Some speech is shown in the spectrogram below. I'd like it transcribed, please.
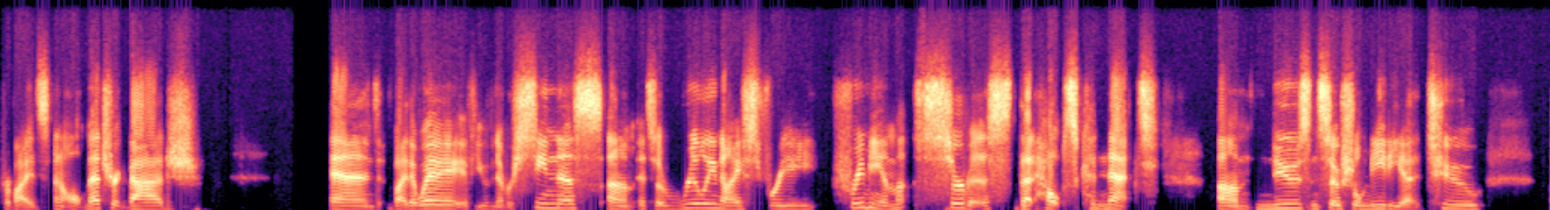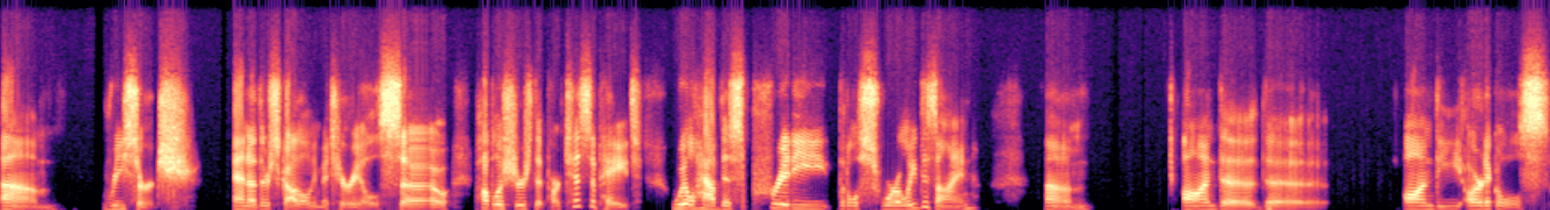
provides an altmetric badge. And by the way, if you've never seen this, um, it's a really nice free freemium service that helps connect um, news and social media to um, research and other scholarly materials. So publishers that participate will have this pretty little swirly design um, on the the on the articles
